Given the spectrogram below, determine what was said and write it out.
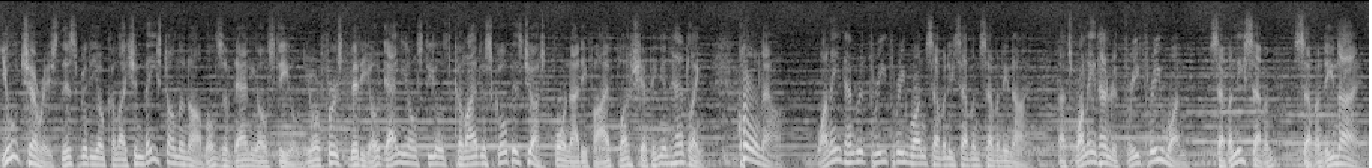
You'll cherish this video collection based on the novels of Danielle Steel. Your first video, Danielle Steel's Kaleidoscope, is just $4.95 plus shipping and handling. Call now. 1-800-331-7779. That's 1-800-331-7779.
